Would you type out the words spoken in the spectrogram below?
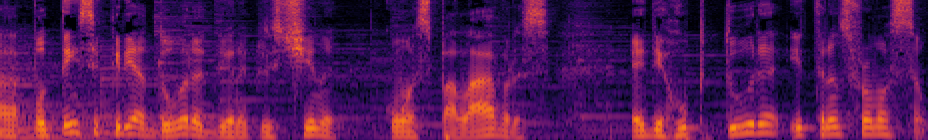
A potência criadora de Ana Cristina, com as palavras, é de ruptura e transformação.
